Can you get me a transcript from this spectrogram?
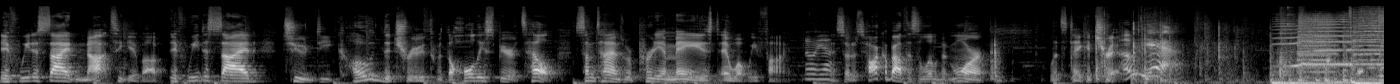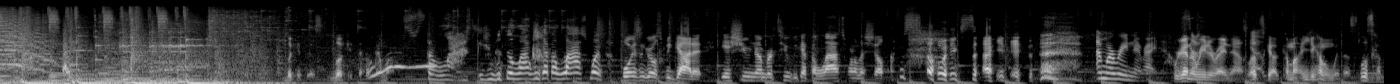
If we decide not to give up, if we decide to decode the truth with the Holy Spirit's help, sometimes we're pretty amazed at what we find. Oh, yeah. And so to talk about this a little bit more, let's take a trip. Oh, yeah. With the la- we got the last one. Boys and girls, we got it. Issue number two. We got the last one on the shelf. I'm so excited. And we're reading it right now. We're gonna read it right now. Let's go. Come on, you're coming with us. Let's go.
